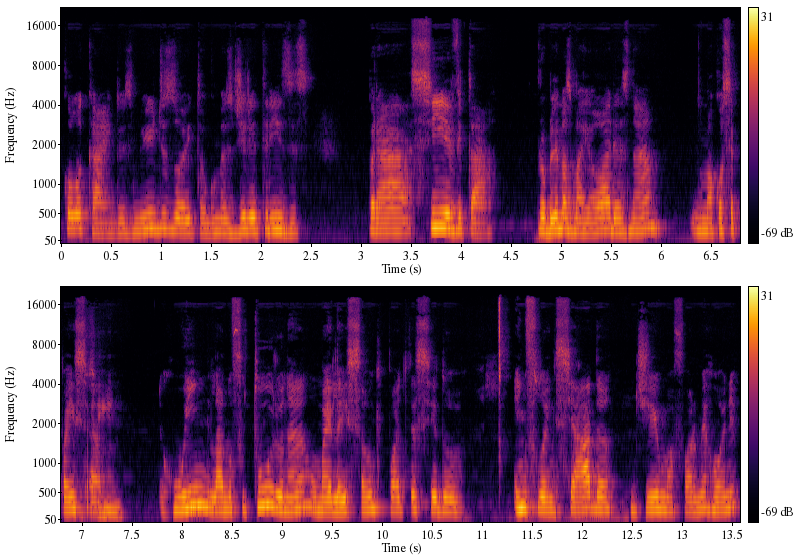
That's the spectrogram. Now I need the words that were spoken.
colocar em 2018 algumas diretrizes para se evitar problemas maiores, né, numa consequência Sim. ruim lá no futuro, né, uma eleição que pode ter sido influenciada de uma forma errônea,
